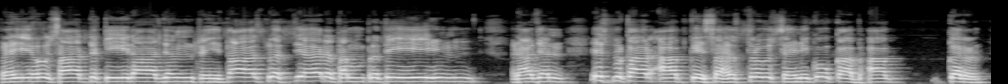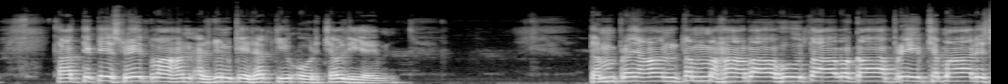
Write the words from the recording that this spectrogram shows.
प्रयो सातकी राजन श्वेता स्वस्य रथम प्रति। राजन, इस प्रकार आपके सहस्त्रों सैनिकों का भाग कर सात्यकी श्वेत वाहन अर्जुन के रथ की ओर चल दिए। तम प्रयांतम महाबाहू तावका प्रेक्ष मारिश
